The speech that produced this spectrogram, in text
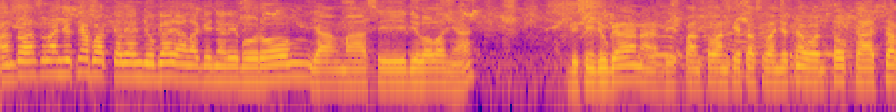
Pantauan selanjutnya buat kalian juga yang lagi nyari burung yang masih di lolonya. Di sini juga, nah di pantauan kita selanjutnya untuk kacer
